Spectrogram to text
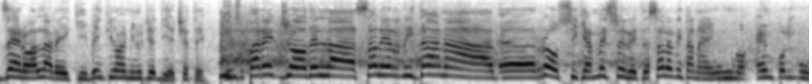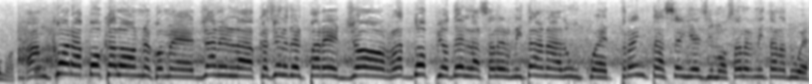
0 alla Rechi, 29 minuti e 10 a te. Il pareggio della Salernitana, eh, Rossi che ha messo in rete, Salernitana è 1, Empoli 1. Ancora Bocalon come già nell'occasione del pareggio, raddoppio della Salernitana, dunque 36esimo Salernitana 2,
